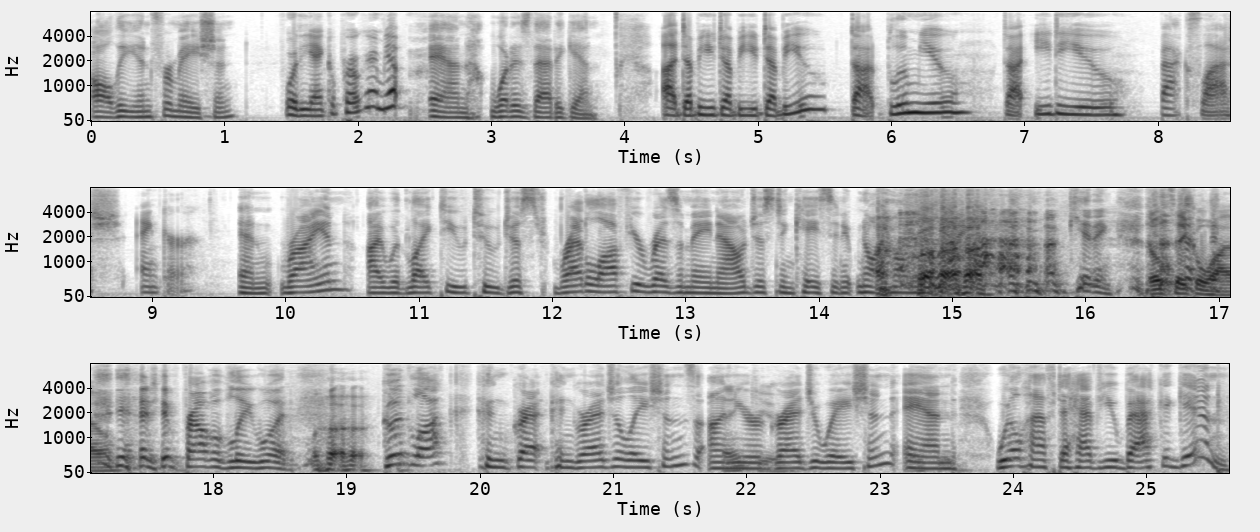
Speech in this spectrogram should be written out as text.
all the information. For the Anchor program, yep. And what is that again? Uh, www.bloomU.edu backslash anchor. And Ryan, I would like you to just rattle off your resume now, just in case. Any, no, I'm only kidding. I'm kidding. It'll take a while. yeah, it probably would. Good luck. Congra- congratulations on Thank your you. graduation, and we'll have to have you back again.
